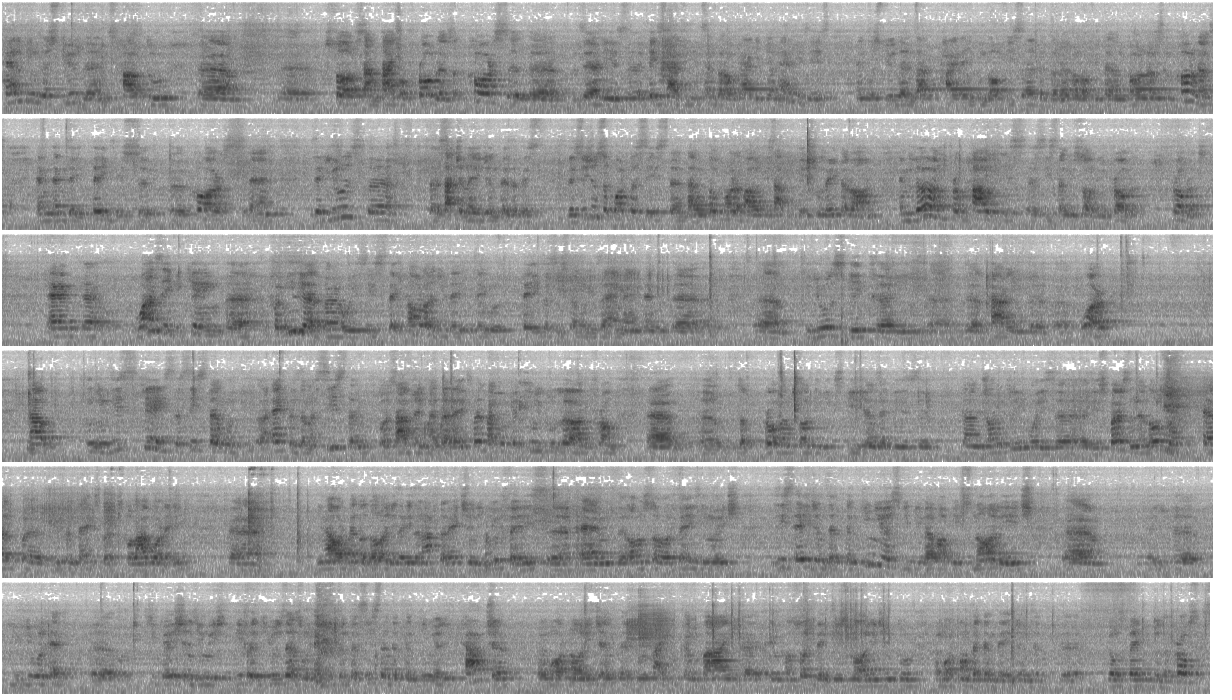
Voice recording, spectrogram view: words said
helping the students how to um, uh, solve some type of problems. Of course, uh, the, there is a case study in Center of Gravity Analysis, and the students are high-ranking officers at the level of lieutenant colonels and colonels, and then they take this uh, uh, course and they use uh, such an agent as a decision support assistant. I will talk more about this application later on, and learn from how this system is solving problem, problems. And once they became uh, familiar uh, with this technology, they, they would take the system with them and, and uh, um, use it uh, in uh, their current uh, work. Now, in, this case, the system would act as an assistant to a subject matter expert, but will continue to learn from um, the problem-solving experience that is done jointly with uh, this person and also help uh, different experts collaborate. Uh, in our methodology, there is an after-action review phase uh, and also a phase in which this agent that continuously develop its knowledge, um, uh, you, you, will have uh, situations in which different users will have different assistants that continually capture uh, more knowledge and that would like to combine uh, and consolidate this knowledge into a more competent agent that uh, goes back into the process.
